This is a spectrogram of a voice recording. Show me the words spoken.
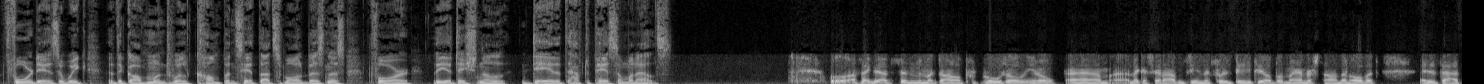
four days a week. That the government will compensate that small business for the additional day that they have to pay someone else? Well, I think that's in the McDonnell proposal. You know, um, uh, like I said, I haven't seen the full detail, but my understanding of it is that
